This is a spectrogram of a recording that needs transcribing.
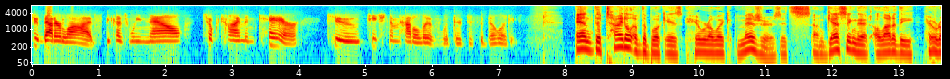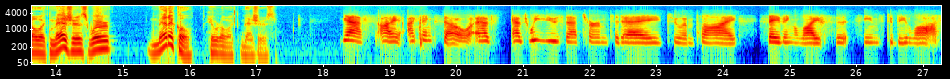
to better lives because we now took time and care to teach them how to live with their disabilities. And the title of the book is Heroic Measures. It's I'm guessing that a lot of the heroic measures were medical heroic measures. Yes, I I think so. As as we use that term today to imply saving a life that seems to be lost,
